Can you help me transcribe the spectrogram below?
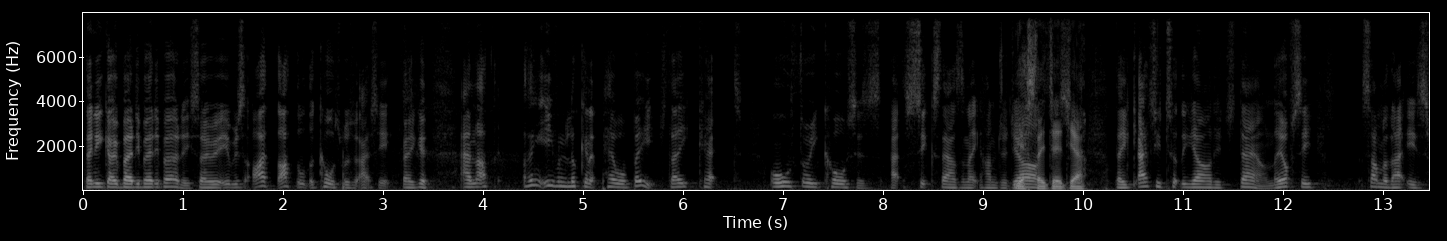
Then he'd go birdie, birdie, birdie. So it was. I, I thought the course was actually very good, and I, th- I think even looking at Pebble Beach, they kept all three courses at six thousand eight hundred yards. Yes, they did. Yeah. They actually took the yardage down. They obviously some of that is,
